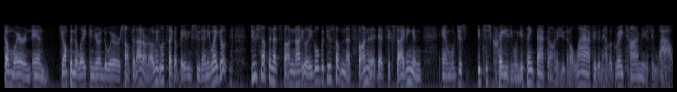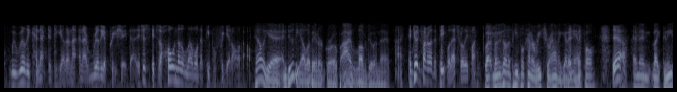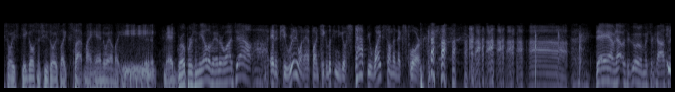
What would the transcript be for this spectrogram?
somewhere and, and jump in the lake in your underwear or something. I don't know. I mean, it looks like a bathing suit anyway. Go do something that's fun, not illegal, but do something that's fun and that's exciting and and we'll just it's just crazy when you think back on it. You're going to laugh, you're going to have a great time, and you're going to say, "Wow, we really connected together," and I, and I really appreciate that. It's just it's a whole another level that people forget all about. Hell yeah, and do the elevator grope. I love doing that. And do it in front of other people. That's really fun. But when there's other people, kind of reach around and get a handful. yeah. And then like Denise always giggles, and she's always like slap my hand away. I'm like, mad gropers in the elevator. Watch out. And if you really want to have fun, she can look and you go, "Stop! Your wife's on the next floor." Damn, that was a good one, Mr. Cossack.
